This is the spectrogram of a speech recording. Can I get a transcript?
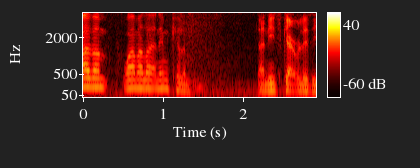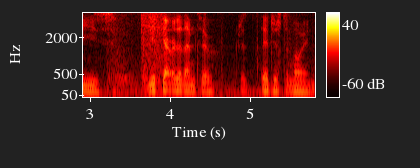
Why am I, why am I letting him kill him? I need to get rid of these. I need to get rid of them too. Cause they're just annoying.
